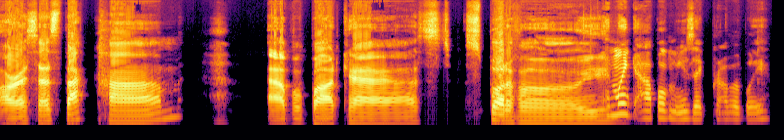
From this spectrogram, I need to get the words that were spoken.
rss.com, Apple Podcast, Spotify. and like Apple Music, probably.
